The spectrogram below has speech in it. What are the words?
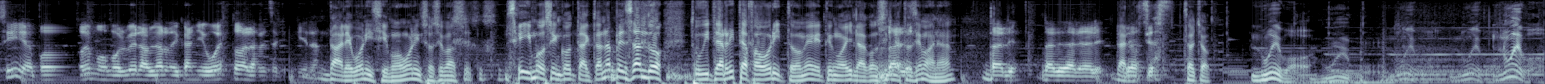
sí, podemos volver a hablar de Kanye West todas las veces que quieran. Dale, buenísimo, buenísimo. se- se- Seguimos en contacto. Anda pensando tu guitarrista favorito, mira que tengo ahí la consigna Dale. esta semana. ¿eh? Dale, dale, dale, dale. Dale. Gracias. Chao, chao. Nuevo. Nuevo. Nuevo. Nuevo.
